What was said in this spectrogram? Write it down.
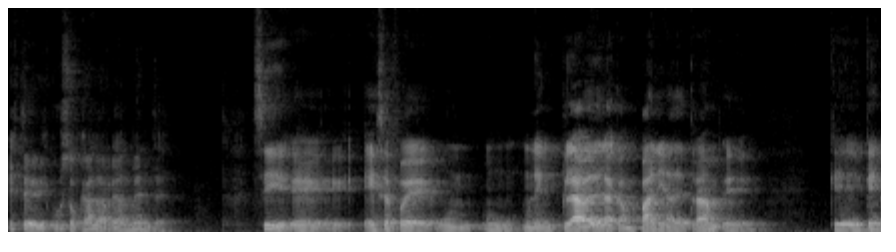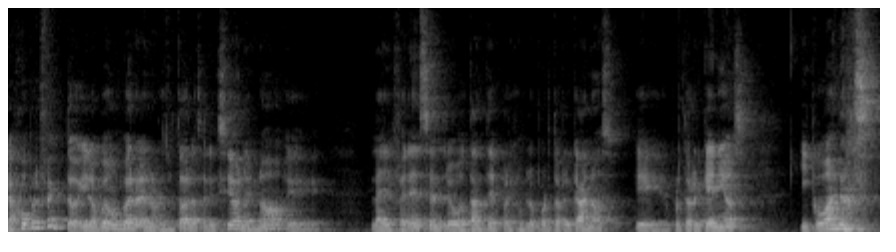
este discurso cala realmente. Sí, eh, ese fue un, un- enclave de la campaña de Trump eh, que, que encajó perfecto y lo podemos ver en los resultados de las elecciones, ¿no? Eh, la diferencia entre votantes, por ejemplo, puertorricanos, puertorriqueños y cubanos.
